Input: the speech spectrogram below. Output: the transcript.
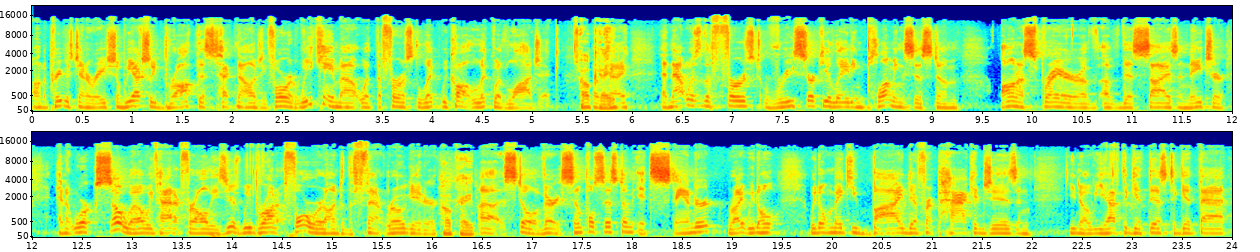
on the previous generation, we actually brought this technology forward. We came out with the first liq we call it Liquid Logic. Okay. and that was the first recirculating plumbing system on a sprayer of, of this size and nature, and it works so well. We've had it for all these years. We brought it forward onto the Fendt Rogator. Okay. uh, it's still a very simple system. It's standard, right? We don't we don't make you buy different packages and. You know, you have to get this to get that.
